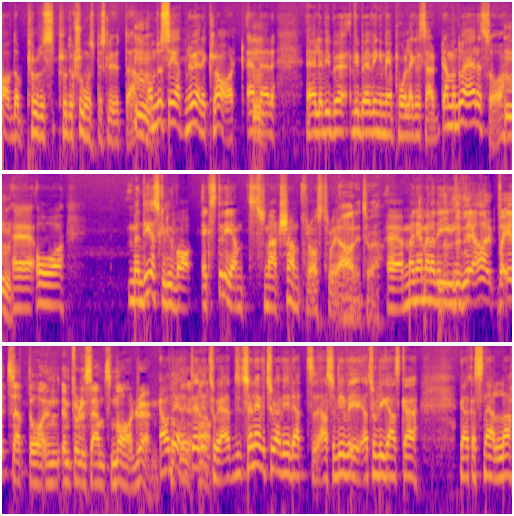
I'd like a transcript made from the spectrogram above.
av produ- produktionsbesluten. Om du säger att nu är det klart eller, eller vi, be, vi behöver inget mer pålägg eller så här, ja men då är det så. Eh, och, men det skulle ju vara extremt smärtsamt för oss tror jag. Ja, det tror jag. Eh, Men jag menar det är ju Det det är på ett sätt då en, en producents mardröm. Ja, det, det, det Ja. tror jag. Sen är vi, tror jag vi är rätt, alltså vi- jag tror vi är ganska, ganska snälla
